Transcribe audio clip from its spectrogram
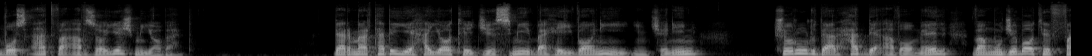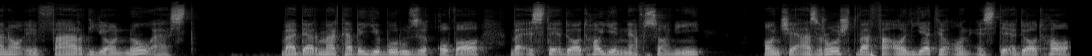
وسعت و افزایش می‌یابند. در مرتبه حیات جسمی و حیوانی این چنین شرور در حد عوامل و موجبات فناع فرد یا نوع است و در مرتبه بروز قوا و استعدادهای نفسانی آنچه از رشد و فعالیت آن استعدادها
